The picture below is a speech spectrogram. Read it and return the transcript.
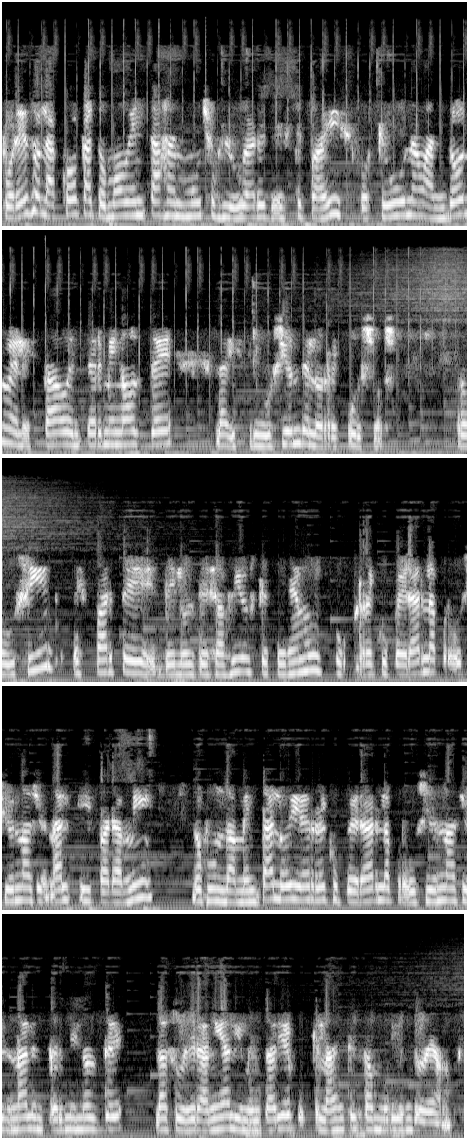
Por eso la coca tomó ventaja en muchos lugares de este país, porque hubo un abandono del Estado en términos de la distribución de los recursos producir es parte de los desafíos que tenemos, recuperar la producción nacional y para mí lo fundamental hoy es recuperar la producción nacional en términos de la soberanía alimentaria porque la gente está muriendo de hambre.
